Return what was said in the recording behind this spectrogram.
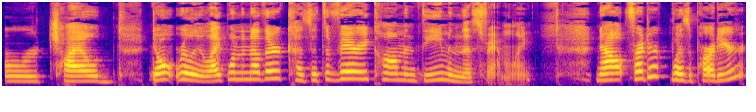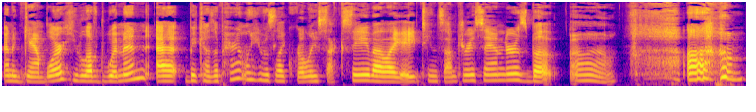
or child, don't really like one another because it's a very common theme in this family. Now, Frederick was a partier and a gambler. He loved women at, uh, because apparently he was like really sexy by like 18th century standards, but uh, um,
